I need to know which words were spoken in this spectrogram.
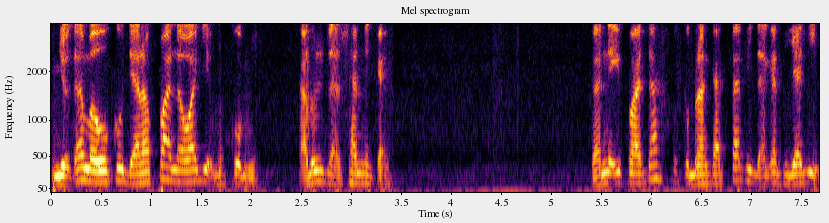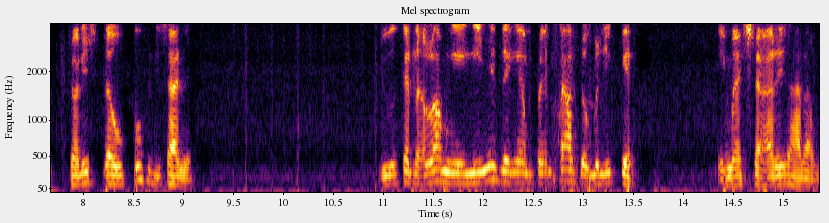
Menunjukkan bahawa hukum di Arafah adalah wajib hukumnya. Harus dilaksanakan. Kerana ibadah keberangkatan tidak akan terjadi. Kecuali setelah wukuf di sana. Juga kan Allah menginginnya dengan perintah untuk berzikir. Di masyarakat haram.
